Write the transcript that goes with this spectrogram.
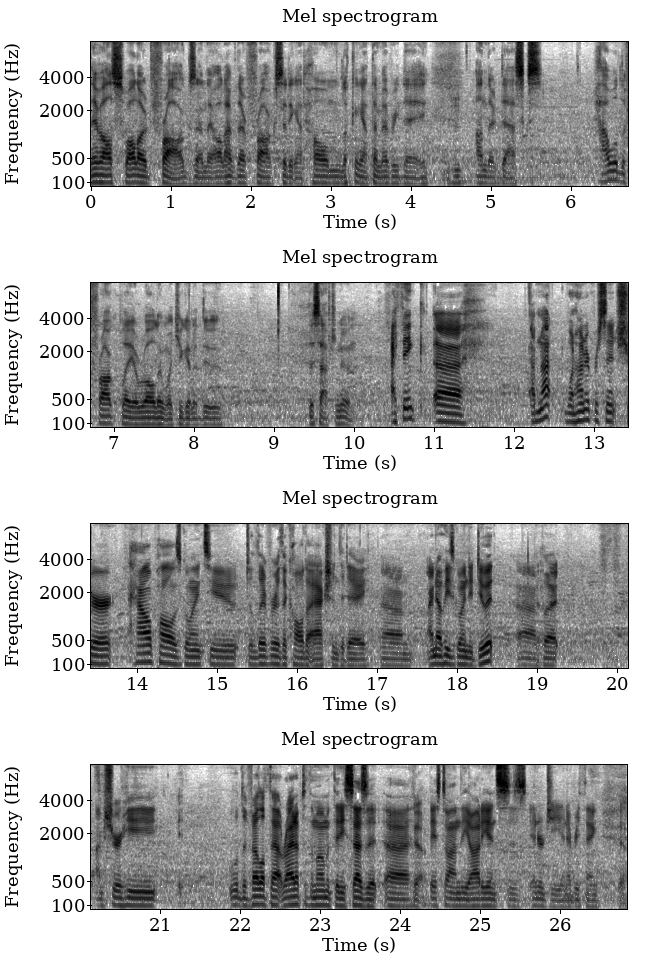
They've all swallowed frogs, and they all have their frogs sitting at home, looking at them every day on their desks. How will the frog play a role in what you're going to do this afternoon? I think uh, I'm not 100% sure how Paul is going to deliver the call to action today. Um, I know he's going to do it, uh, but I'm sure he will develop that right up to the moment that he says it, uh, Yeah. based on the audience's energy and everything. Yeah.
